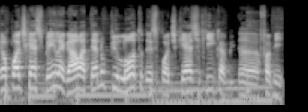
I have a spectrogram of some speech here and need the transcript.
É um podcast bem legal, até no piloto desse podcast aqui, uh, Fabi,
